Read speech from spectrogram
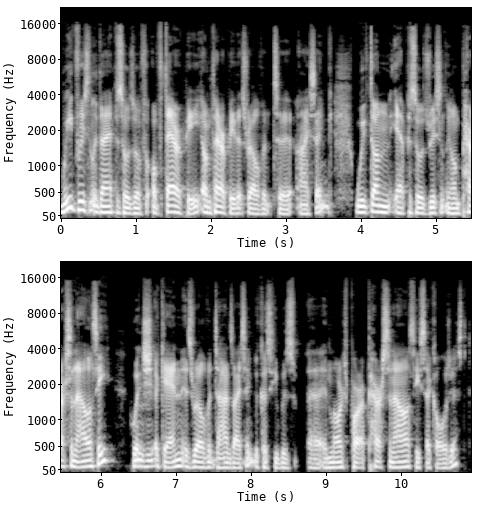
We've recently done episodes of, of therapy on therapy that's relevant to Eysenck. We've done episodes recently on personality, which again is relevant to Hans Eysenck because he was uh, in large part a personality psychologist.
